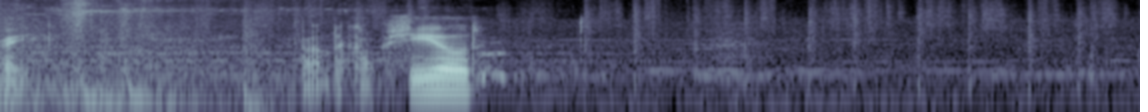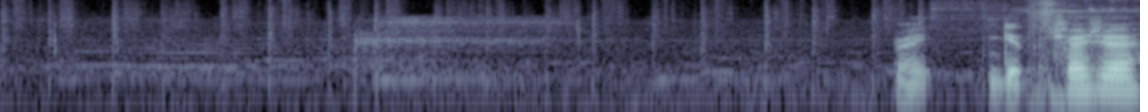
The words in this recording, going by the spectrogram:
Right. Found the cop shield. Right, get the treasure.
